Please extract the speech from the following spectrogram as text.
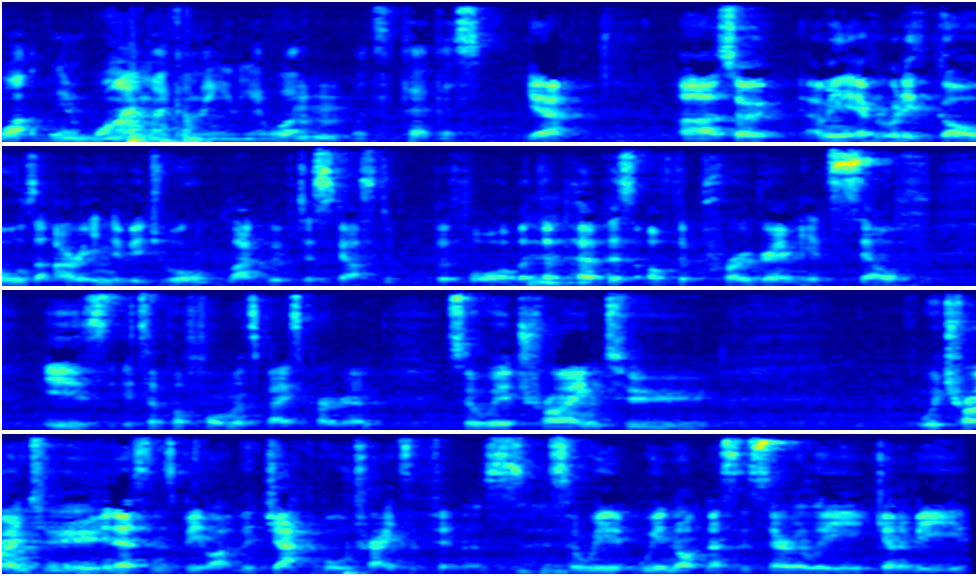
what? You know, why am I coming in here? What? Mhm. What's the purpose? Yeah. Uh, so, I mean, everybody's goals are individual, like we've discussed before, but the Mm. purpose of the program itself is it's a performance based program. So, we're trying to. We're trying to, in essence, be like the jack of all trades of fitness. Mhm. So we, we're not necessarily going to be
